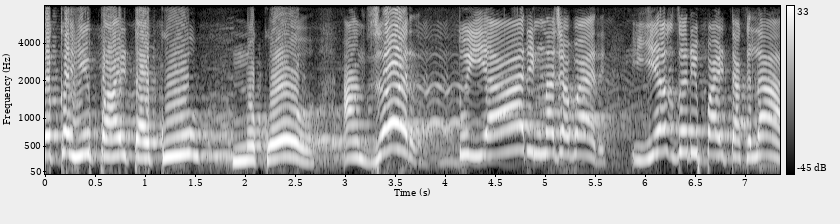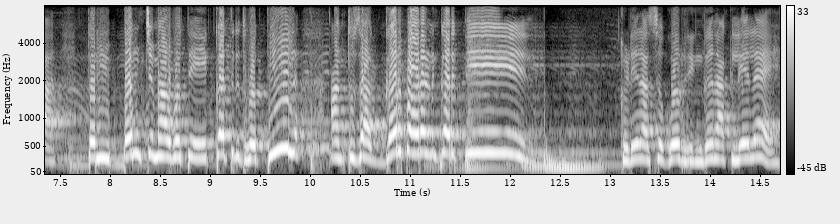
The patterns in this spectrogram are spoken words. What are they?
एकही पाय टाकू नको. आणि जर तू या रिंगणाच्या बाहेर. एक जरी पाय टाकला तरी पंचमागोते एकत्रित होतील आणि तुझा गर्भहरण करतील. कडेला असं गोड रिंगण आखलेलं आहे.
